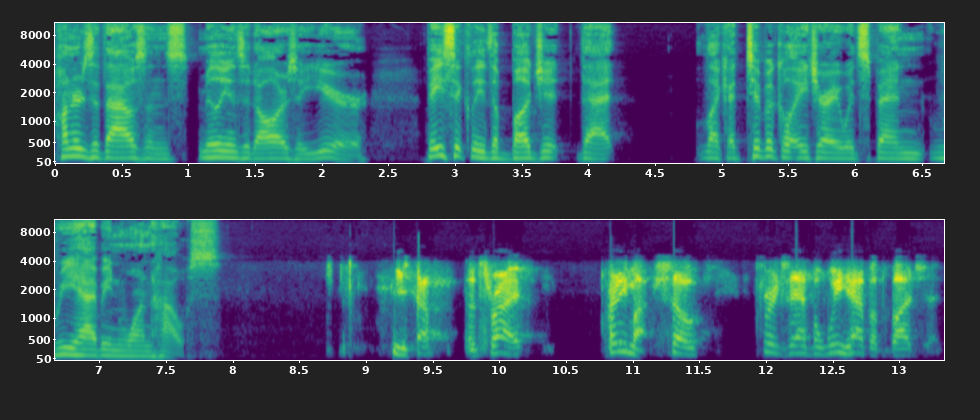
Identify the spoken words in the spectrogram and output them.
hundreds of thousands, millions of dollars a year, basically the budget that like a typical HRA would spend rehabbing one house. Yep, that's right. Pretty much. So, for example, we have a budget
